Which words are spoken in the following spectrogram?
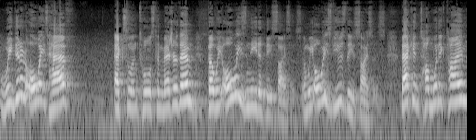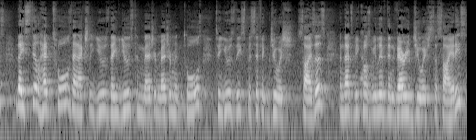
we didn't always have excellent tools to measure them, but we always needed these sizes, and we always used these sizes. Back in Talmudic times, they still had tools that actually used they used to measure measurement tools to use these specific Jewish sizes, and that's because we lived in very Jewish societies.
